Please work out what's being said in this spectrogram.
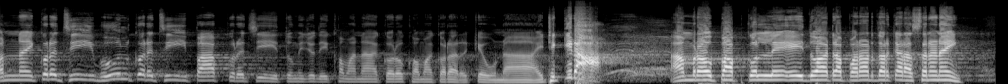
অন্যায় করেছি, ভুল করেছি, পাপ করেছি, তুমি যদি ক্ষমা না করো, ক্ষমা করার কেউ নাই। ঠিক কিনা? আমরাও পাপ করলে এই দোয়াটা পড়ার দরকার আসে না নাই?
